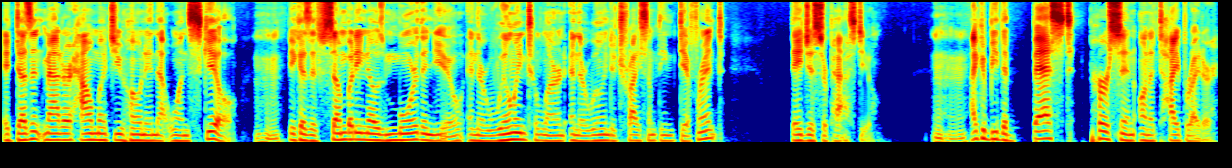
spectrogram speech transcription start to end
It doesn't matter how much you hone in that one skill. Mm-hmm. Because if somebody knows more than you and they're willing to learn and they're willing to try something different, they just surpassed you. Mm-hmm. I could be the best person on a typewriter.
